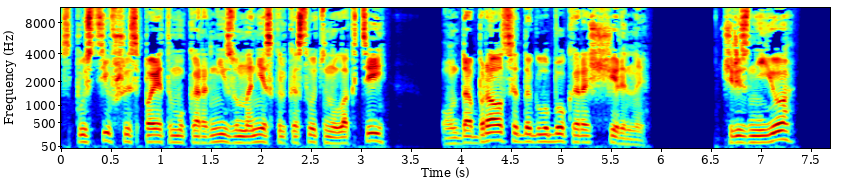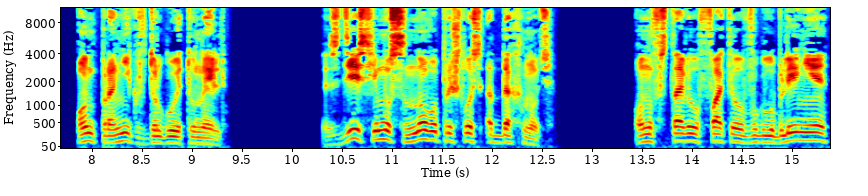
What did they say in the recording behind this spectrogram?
Спустившись по этому карнизу на несколько сотен локтей, он добрался до глубокой расщелины. Через нее он проник в другой туннель. Здесь ему снова пришлось отдохнуть. Он вставил факел в углубление,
